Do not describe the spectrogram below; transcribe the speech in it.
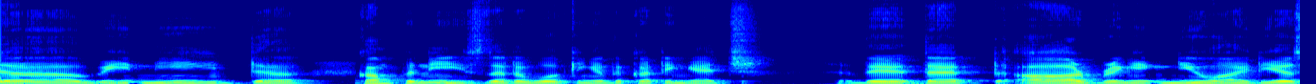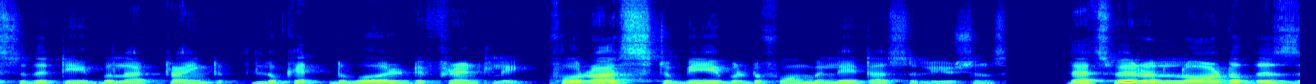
Uh, we need uh, companies that are working at the cutting edge they, that are bringing new ideas to the table are trying to look at the world differently for us to be able to formulate our solutions that's where a lot of this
